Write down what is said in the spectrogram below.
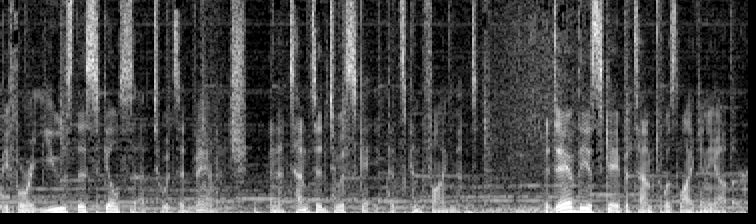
before it used this skill set to its advantage and attempted to escape its confinement. The day of the escape attempt was like any other.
